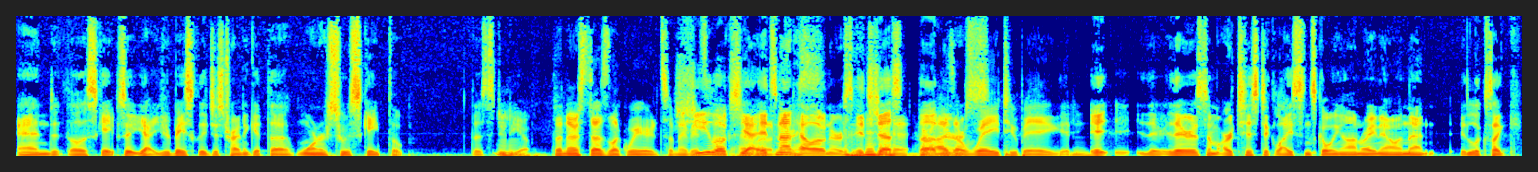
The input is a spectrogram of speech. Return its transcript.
and they'll escape. So, yeah, you're basically just trying to get the Warners to escape the, the studio. the nurse does look weird, so maybe she it's not looks, yeah, it's not Hello Nurse. It's just Her the eyes nurse. are way too big, and it, it- there there is some artistic license going on right now, and that it looks like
